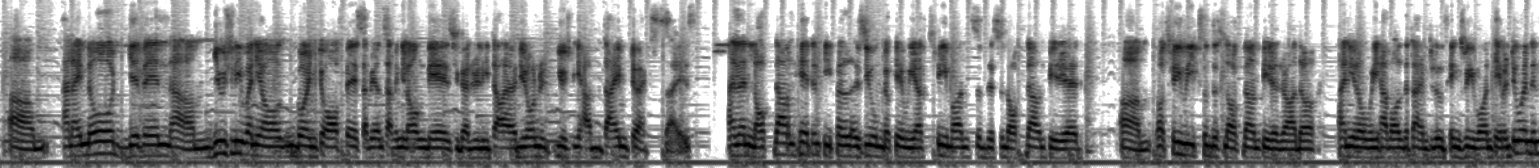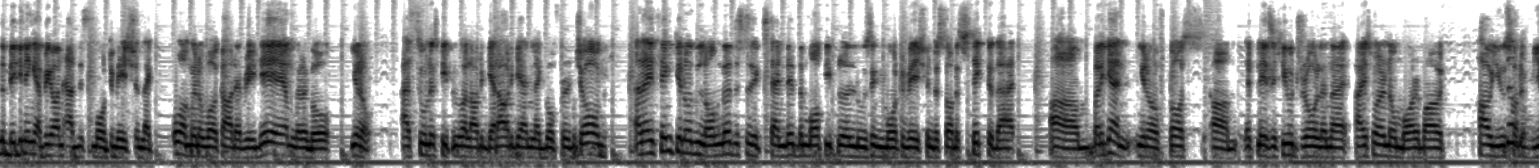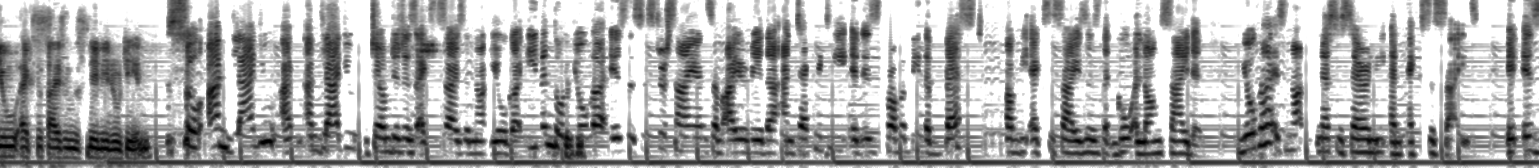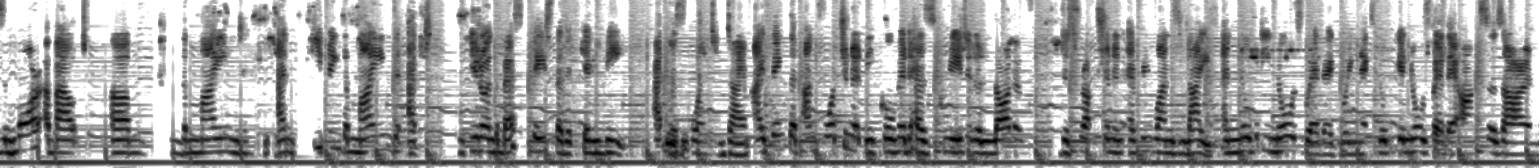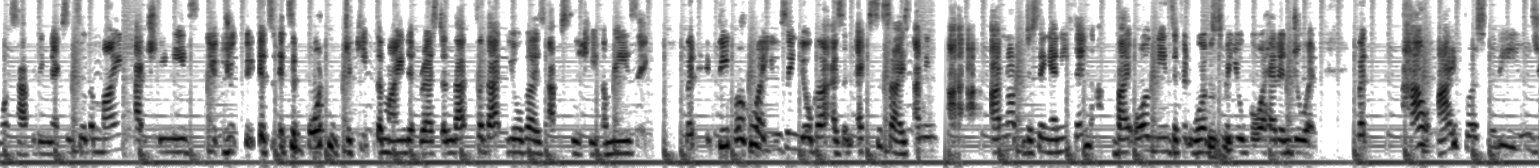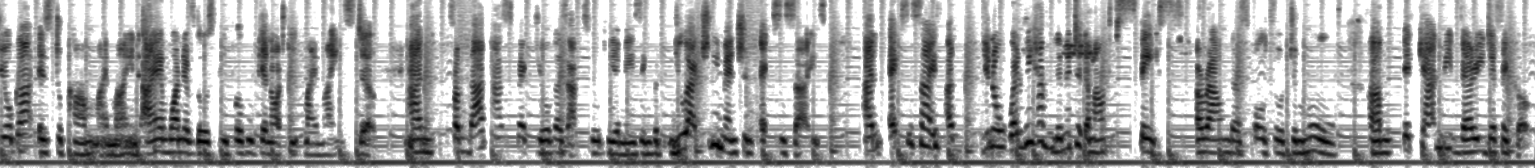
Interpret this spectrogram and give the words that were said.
Um, and I know, given um, usually when you're going to office, everyone's having long days, you get really tired, you don't usually have the time to exercise. And then lockdown hit, and people assumed, okay, we have three months of this lockdown period um, or three weeks of this lockdown period rather and you know we have all the time to do things we weren't able to and in the beginning everyone had this motivation like oh i'm going to work out every day i'm going to go you know as soon as people were allowed to get out again like go for a jog. And i think you know the longer this is extended the more people are losing motivation to sort of stick to that. Um, but again you know of course um, it plays a huge role and I, I just want to know more about how you so, sort of view exercise in this daily routine. So I'm glad you I'm, I'm glad you termed it as exercise and not yoga, even though mm-hmm. yoga is the sister science of Ayurveda and technically it is probably the best of the exercises that go alongside it. Yoga is not necessarily an exercise. It is more about um, the mind and keeping the mind at you know in the best place that it can be at this mm-hmm. point in time. I think that unfortunately, COVID has created a lot of disruption in everyone's life and nobody knows where they're going next nobody knows where their answers are and what's happening next and so the mind actually needs you, you, it's it's important to keep the mind at rest and that for that yoga is absolutely amazing but people who are using yoga as an exercise i mean I, am not just saying anything by all means if it works mm-hmm. for you go ahead and do it but how I personally use yoga is to calm my mind. I am one of those people who cannot keep my mind still. And from that aspect, yoga is absolutely amazing. But you actually mentioned exercise. And exercise, and you know, when we have limited amount of space around us also to move, um, it can be very difficult.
